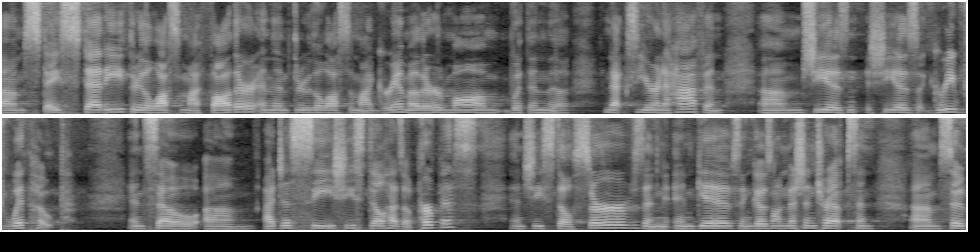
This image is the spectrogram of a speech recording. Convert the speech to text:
um, stay steady through the loss of my father and then through the loss of my grandmother, her mom, within the next year and a half. And um, she, is, she is grieved with hope. And so um, I just see she still has a purpose and she still serves and, and gives and goes on mission trips. And um, so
